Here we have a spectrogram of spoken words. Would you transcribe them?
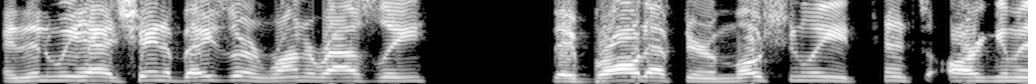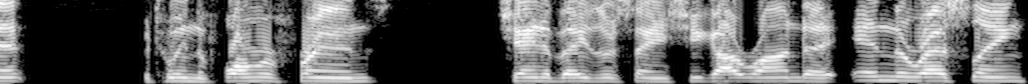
And then we had Shayna Baszler and Ronda Rousey. They brawled after an emotionally tense argument between the former friends. Shayna Baszler saying she got Ronda in the wrestling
